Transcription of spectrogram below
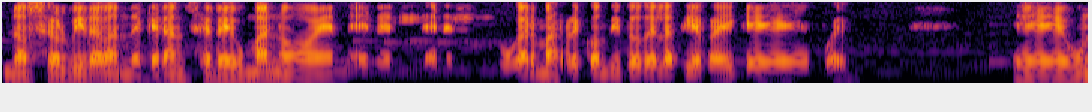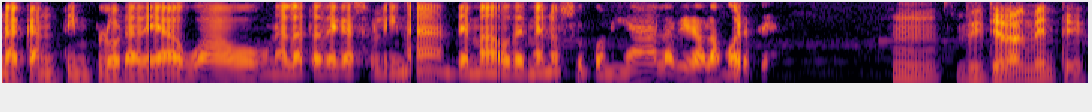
no se olvidaban de que eran seres humanos en, el, lugar más recóndito de la Tierra y que, pues, eh, una cantimplora de agua o una lata de gasolina, de más o de menos, suponía la vida o la muerte. Mm, literalmente.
